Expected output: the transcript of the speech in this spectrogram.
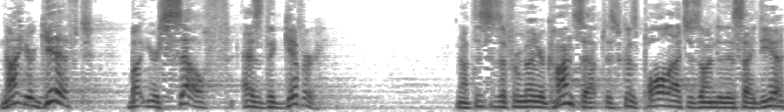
not your gift, but yourself as the giver? Now, if this is a familiar concept, it's because Paul latches onto this idea.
